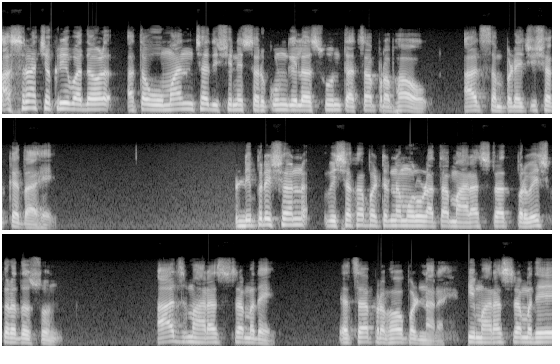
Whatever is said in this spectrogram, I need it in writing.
असणा चक्रीवादळ आता ओमानच्या दिशेने सरकून गेलं असून त्याचा प्रभाव आज संपण्याची शक्यता आहे. डिप्रेशन विशाखापट्टणमवरून आता महाराष्ट्रात प्रवेश करत असून आज महाराष्ट्रामध्ये याचा प्रभाव पडणार आहे. की महाराष्ट्रामध्ये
